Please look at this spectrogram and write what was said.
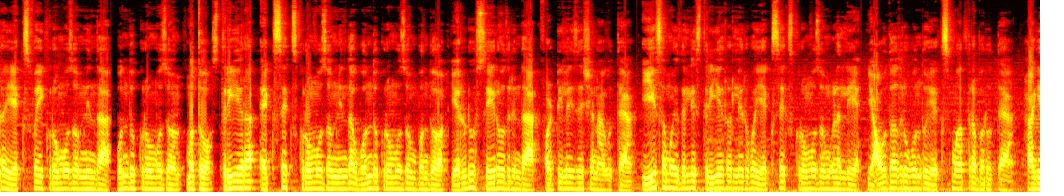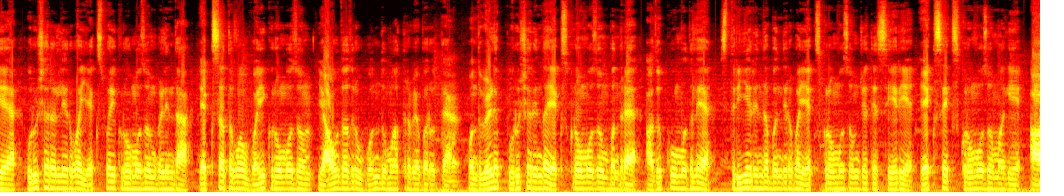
ಪುರುಷರ ಎಕ್ಸ್ ವೈ ಕ್ರೋಮೋಸೋಮ್ನಿಂದ ಒಂದು ಕ್ರೋಮೋಸೋಮ್ ಮತ್ತು ಸ್ತ್ರೀಯರ ಎಕ್ಸ್ ಎಕ್ಸ್ ಕ್ರೋಮೋಸೋಮ್ನಿಂದ ಒಂದು ಕ್ರೋಮೋಸೋಮ್ ಬಂದು ಎರಡು ಸೇರೋದ್ರಿಂದ ಫರ್ಟಿಲೈಸೇಷನ್ ಆಗುತ್ತೆ. ಈ ಸಮಯದಲ್ಲಿ ಸ್ತ್ರೀಯರಲ್ಲಿರುವ ಎಕ್ಸ್ ಎಕ್ಸ್ ಕ್ರೋಮೋಸೋಮ್ಗಳಲ್ಲಿ ಯಾವುದಾದ್ರೂ ಒಂದು ಎಕ್ಸ್ ಮಾತ್ರ ಬರುತ್ತೆ. ಹಾಗೆ ಪುರುಷರಲ್ಲಿರುವ ಎಕ್ಸ್ ವೈ ಕ್ರೋಮೋಸೋಮ್ ಗಳಿಂದ ಎಕ್ಸ್ ಅಥವಾ ವೈ ಕ್ರೋಮೋಸೋಮ್ ಯಾವುದಾದ್ರೂ ಒಂದು ಮಾತ್ರವೇ ಬರುತ್ತೆ. ಒಂದು ವೇಳೆ ಪುರುಷರಿಂದ ಎಕ್ಸ್ ಕ್ರೋಮೋಸೋಮ್ ಬಂದ್ರೆ ಅದಕ್ಕೂ ಮೊದಲೇ ಸ್ತ್ರೀಯರಿಂದ ಬಂದಿರುವ ಎಕ್ಸ್ ಕ್ರೋಮೋಸೋಮ್ ಜೊತೆ ಸೇರಿ ಎಕ್ಸ್ ಎಕ್ಸ್ ಕ್ರೋಮೋಸೋಮ್ ಆಗಿ ಆ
